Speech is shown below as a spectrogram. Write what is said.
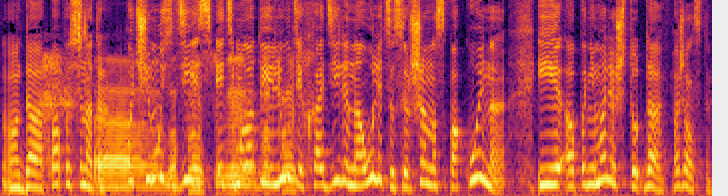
Да, папа сенатор. А, Почему вопрос, здесь эти молодые вопрос... люди ходили на улице совершенно спокойно и а, понимали, что... Да, пожалуйста.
